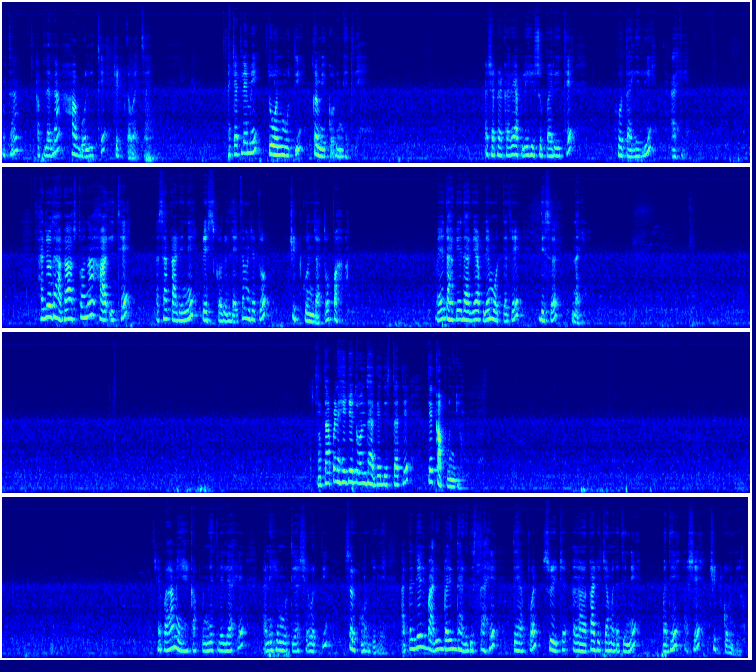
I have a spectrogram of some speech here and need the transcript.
आता आपल्याला हा गोल इथे चिटकवायचा आहे. ह्याच्यातले मी दोन मोती कमी करून घेतले. अशा प्रकारे आपली ही सुपारी इथे होत आलेली आहे. हा जो धागा असतो ना हा इथे असा काडीने प्रेस करून द्यायचा म्हणजे तो चिटकून जातो. पहा. म्हणजे धागे धागे आपले मोत्याचे दिसत नाही. आता आपण हे जे दोन धागे दिसतात ते ते कापून घेऊ. हे पहा मी हे कापून घेतलेले आहे आणि हे मोती असे वरती सरकवून दिले आता जे बारीक बारीक धागे दिसत आहे ते आपण सुईच्या काठीच्या मदतीने मध्ये असे चिटकवून घेऊ.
